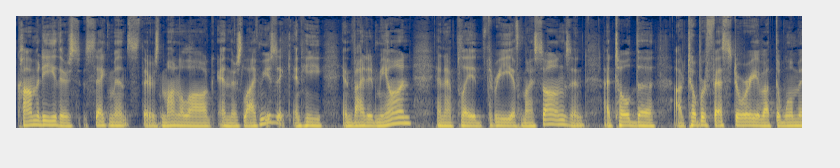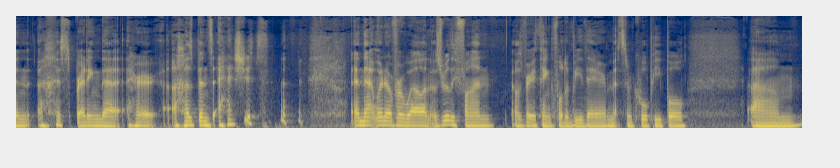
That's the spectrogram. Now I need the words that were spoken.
comedy there's segments there's monologue and there's live music. And he invited me on and i played three of my songs and i told the oktoberfest story about the woman uh, spreading the her husband's ashes. And that went over well and it was really fun. I was very thankful to be there met some cool people. Um,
